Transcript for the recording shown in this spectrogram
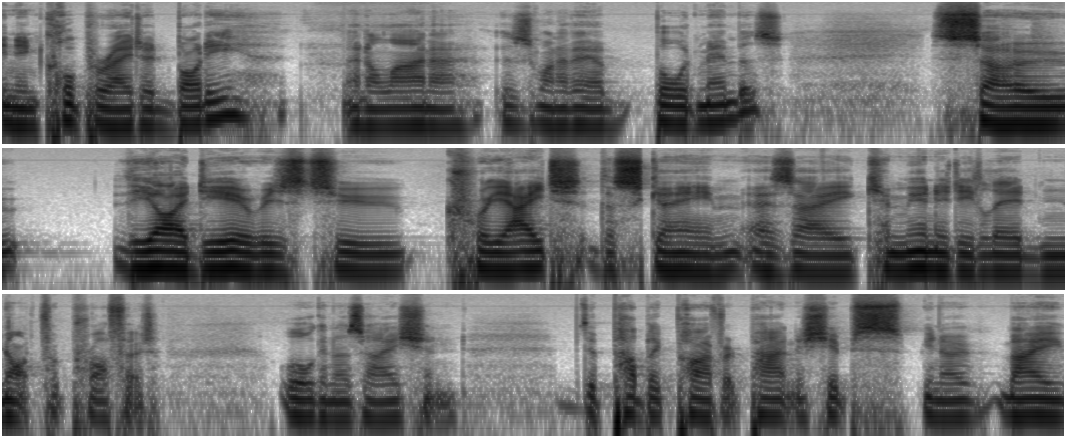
an incorporated body, and Alana is one of our board members. So the idea is to create the scheme as a community led, not for profit organisation. The public private partnerships, you know, may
